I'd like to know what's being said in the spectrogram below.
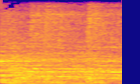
何?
